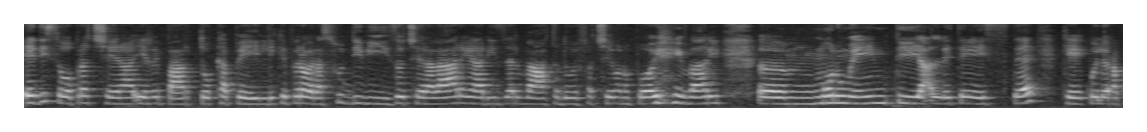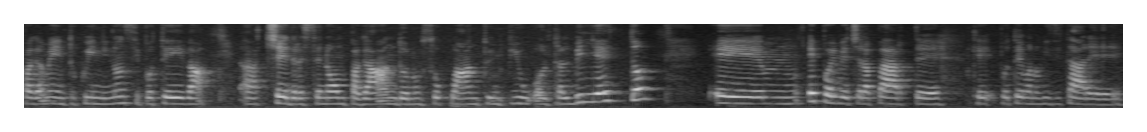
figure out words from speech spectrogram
e di sopra c'era il reparto capelli che però era suddiviso, c'era l'area riservata dove facevano poi i vari um, monumenti alle teste, che quello era a pagamento, quindi non si poteva accedere se non pagando non so quanto in più oltre al biglietto. E, e poi invece la parte che potevano visitare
